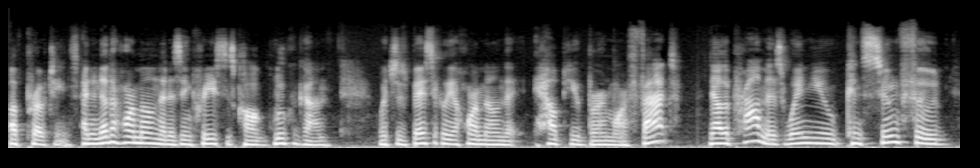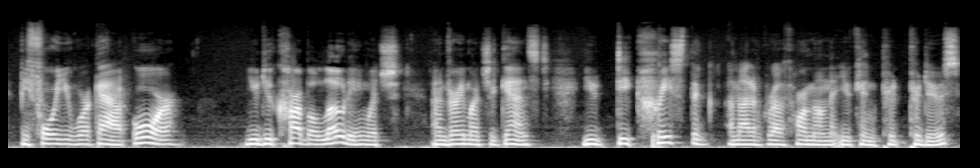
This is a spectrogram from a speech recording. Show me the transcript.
of proteins. And another hormone that is increased is called glucagon, which is basically a hormone that helps you burn more fat. Now the problem is when you consume food before you work out or you do carbo loading, which I'm very much against, you decrease the amount of growth hormone that you can pr- produce.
